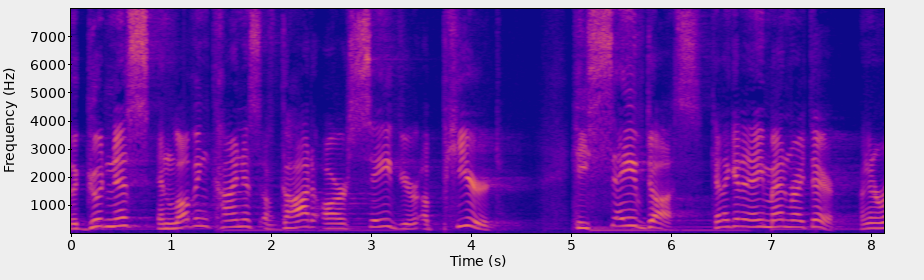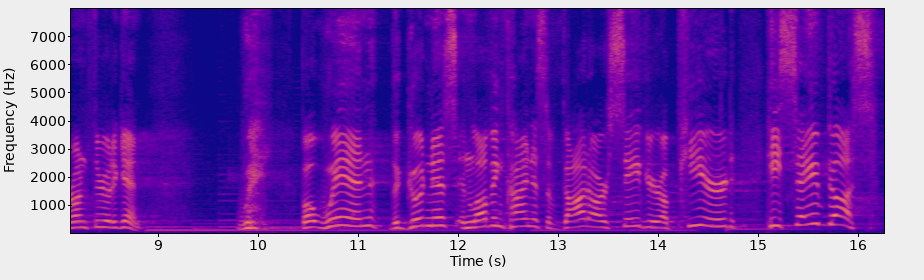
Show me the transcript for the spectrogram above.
the goodness and loving kindness of God our Savior appeared, He saved us. Can I get an amen right there? I'm going to run through it again. But when the goodness and loving kindness of God our Savior appeared, He saved us.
